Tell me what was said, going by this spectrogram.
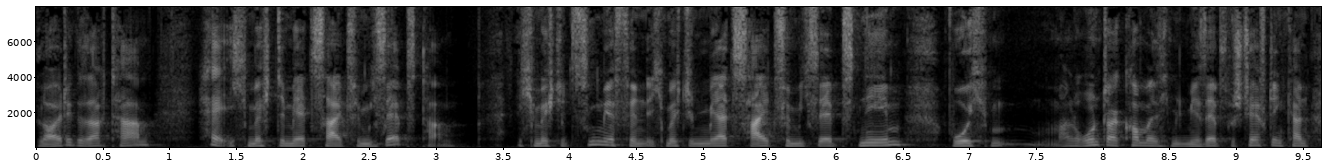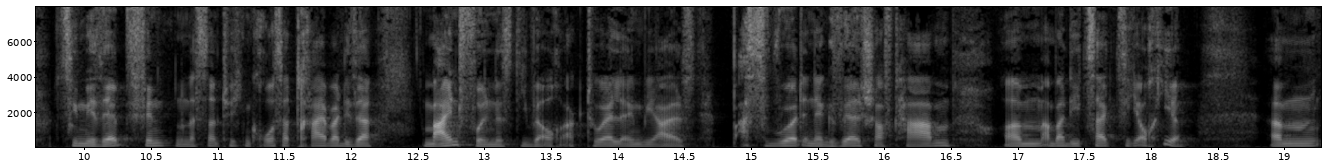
Leute gesagt haben, hey, ich möchte mehr Zeit für mich selbst haben ich möchte zu mir finden, ich möchte mehr Zeit für mich selbst nehmen, wo ich mal runterkomme, sich mit mir selbst beschäftigen kann, zu mir selbst finden. Und das ist natürlich ein großer Treiber dieser Mindfulness, die wir auch aktuell irgendwie als Buzzword in der Gesellschaft haben. Ähm, aber die zeigt sich auch hier. Ähm,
